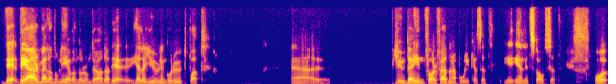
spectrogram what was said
Det, det är mellan de levande och de döda. Det, hela julen går ut på att eh, bjuda in förfäderna på olika sätt e, enligt stavsätt. Och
